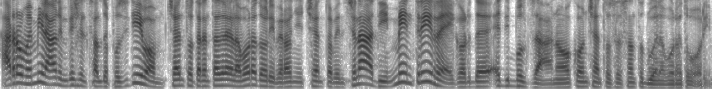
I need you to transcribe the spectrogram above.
A Roma e Milano invece il saldo è positivo, 133 lavoratori per ogni 100 pensionati, mentre il record è di Bolzano con 162 lavoratori.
